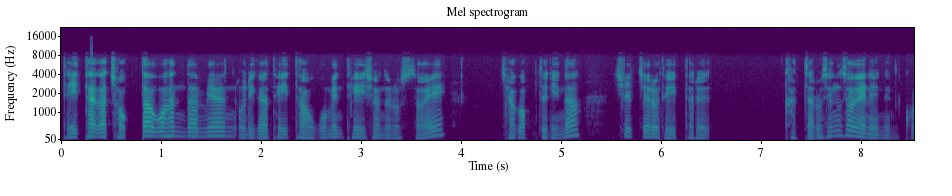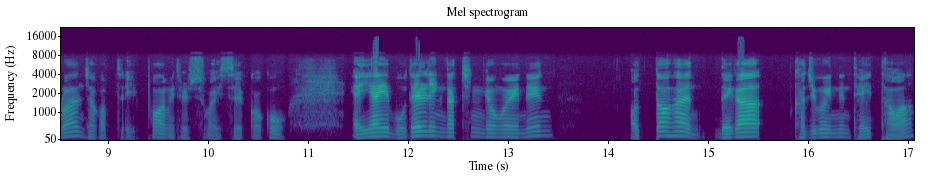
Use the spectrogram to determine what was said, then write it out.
데이터가 적다고 한다면 우리가 데이터 오그멘테이션으로서의 작업들이나 실제로 데이터를 가짜로 생성해내는 그러한 작업들이 포함이 될 수가 있을 거고 AI 모델링 같은 경우에는 어떠한 내가 가지고 있는 데이터와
